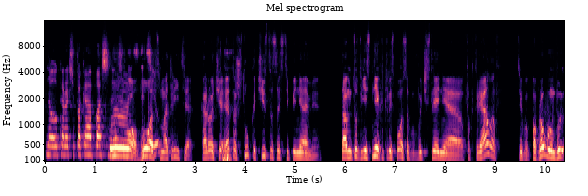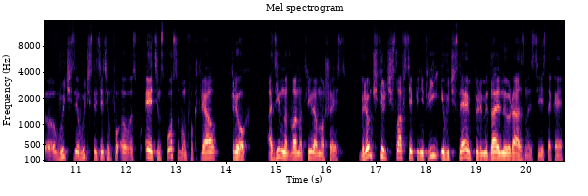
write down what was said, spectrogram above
Ну, короче, пока Паша О, читает статью... вот, смотрите. Короче, эта штука чисто со степенями. Там тут есть некоторые способы вычисления факториалов. Типа, попробуем вы, вычислить, вычислить этим, э, этим способом факториал трех. 1 на 2 на 3 равно 6. Берем 4 числа в степени 3 и вычисляем пирамидальную разность. Есть такая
